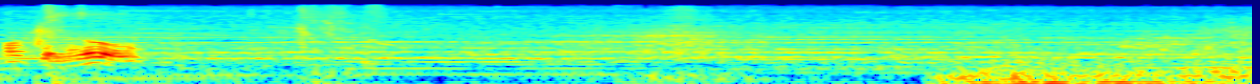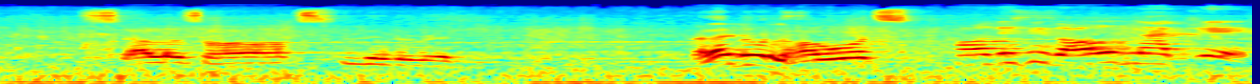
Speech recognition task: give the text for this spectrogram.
Fucking hell. Salazar Slytherin. Are they building Hogwarts? Oh, this is old magic.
